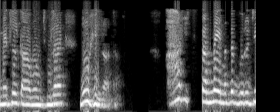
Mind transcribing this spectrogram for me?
मेटल का वो झूला है, वो हिल रहा था। हर समय मतलब गुरु जी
